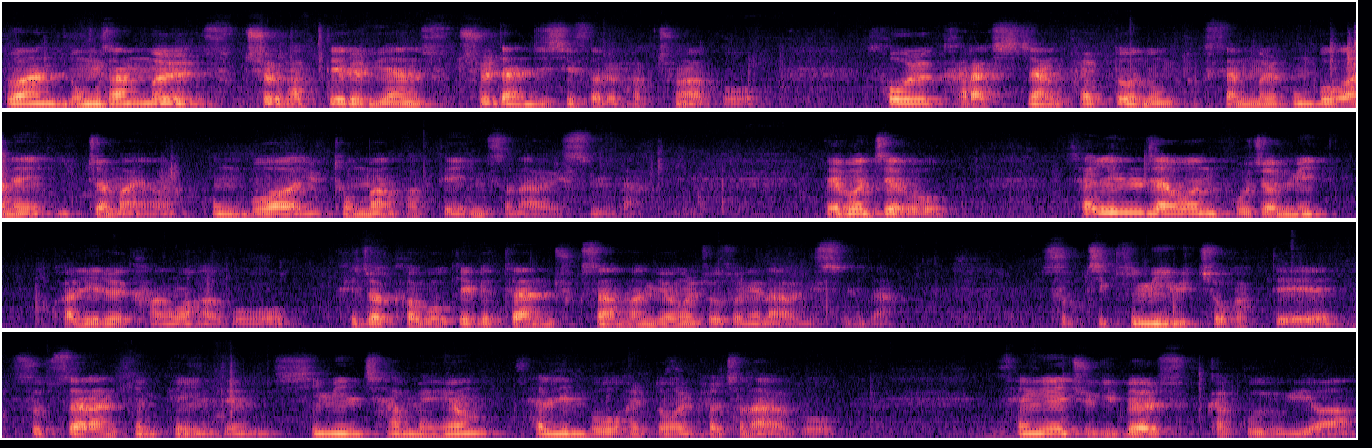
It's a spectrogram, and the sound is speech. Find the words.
또한 농산물 수출 확대를 위한 수출단지 시설을 확충하고 서울 가락시장 팔도 농특산물 홍보관에 입점하여 홍보와 유통망 확대에 힘써 나가겠습니다. 네 번째로 산림자원 보존 및 관리를 강화하고 쾌적하고 깨끗한 축산 환경을 조성해 나가겠습니다. 숲지킴이 위촉 확대, 숲사랑 캠페인 등 시민 참여형 산림보호 활동을 펼쳐나가고 생애 주기별 숲 가꾸기와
